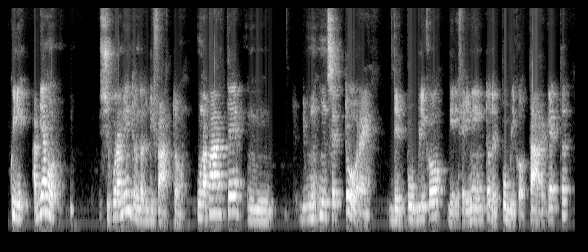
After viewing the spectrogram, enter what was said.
Quindi abbiamo sicuramente un dato di fatto, una parte, mh, un, un settore del pubblico di riferimento, del pubblico target,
